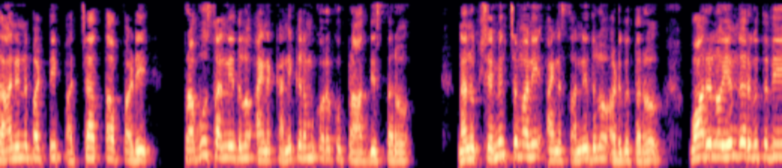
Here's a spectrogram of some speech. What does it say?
దానిని బట్టి పశ్చాత్తాపడి ప్రభు సన్నిధిలో ఆయన కనికరం కొరకు ప్రార్థిస్తారో నన్ను క్షమించమని ఆయన సన్నిధిలో అడుగుతారో వారిలో ఏం జరుగుతుంది?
